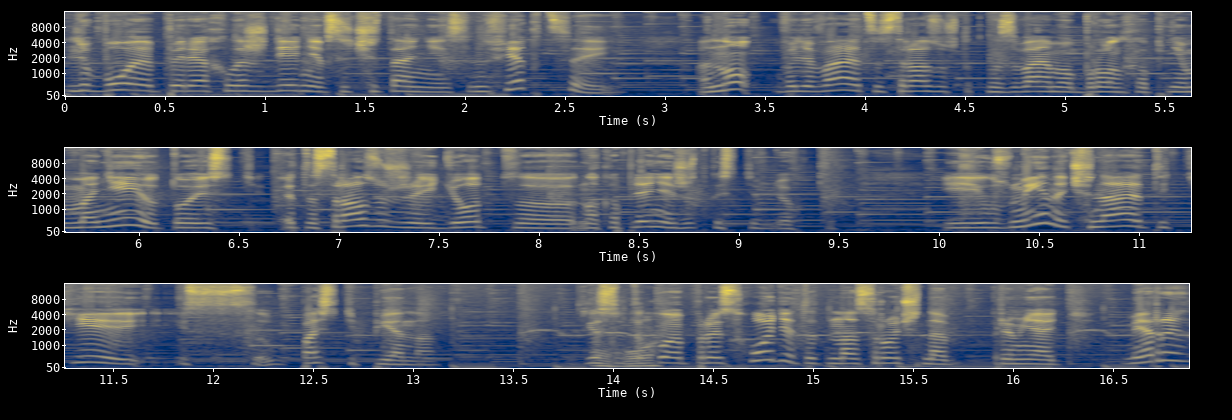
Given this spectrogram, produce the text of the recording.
любое переохлаждение в сочетании с инфекцией, оно выливается сразу в так называемую бронхопневмонию, то есть это сразу же идет э, накопление жидкости в легких. И у змеи начинает идти из пасти пена. Если Ого. такое происходит, это надо срочно применять меры,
